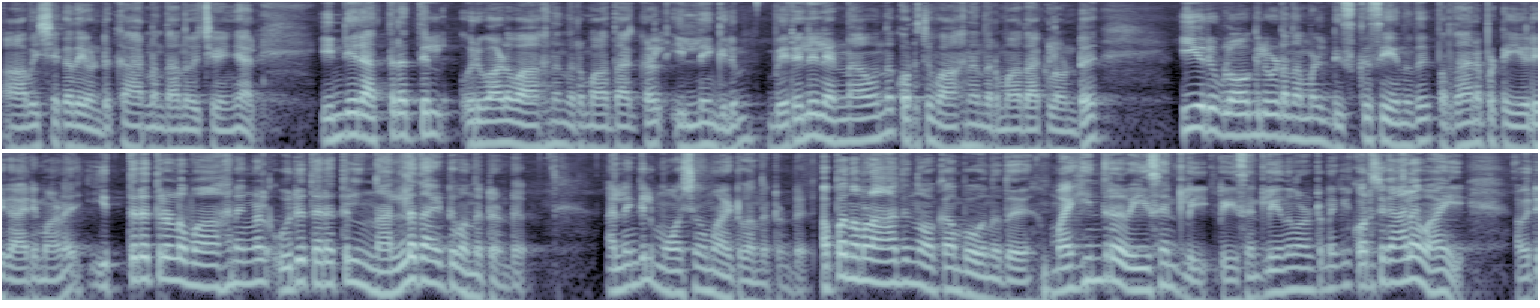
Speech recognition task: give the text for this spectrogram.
ആവശ്യകതയുണ്ട്. കാരണം എന്താണെന്ന് വെച്ച് കഴിഞ്ഞാൽ ഇന്ത്യയിൽ അത്തരത്തിൽ ഒരുപാട് വാഹന നിർമ്മാതാക്കൾ ഇല്ലെങ്കിലും വിരലിൽ എണ്ണാവുന്ന കുറച്ച് വാഹന നിർമ്മാതാക്കളുണ്ട്. ഈ ഒരു വ്ളോഗിലൂടെ നമ്മൾ ഡിസ്കസ് ചെയ്യുന്നത് പ്രധാനപ്പെട്ട ഈ ഒരു കാര്യമാണ്. ഇത്തരത്തിലുള്ള വാഹനങ്ങൾ ഒരു തരത്തിൽ നല്ലതായിട്ട് വന്നിട്ടുണ്ട്. അല്ലെങ്കിൽ മോശവുമായിട്ട് വന്നിട്ടുണ്ട്. അപ്പോൾ നമ്മൾ ആദ്യം നോക്കാൻ പോകുന്നത് മഹീന്ദ്ര റീസെന്റ്ലി റീസെന്റ്ലി എന്ന് പറഞ്ഞിട്ടുണ്ടെങ്കിൽ കുറച്ച് കാലമായി അവർ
